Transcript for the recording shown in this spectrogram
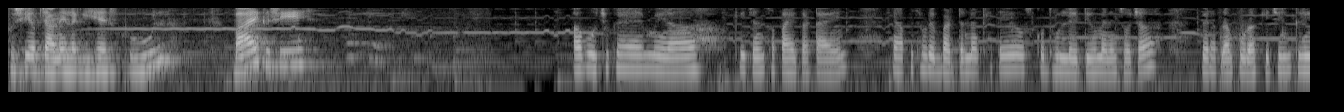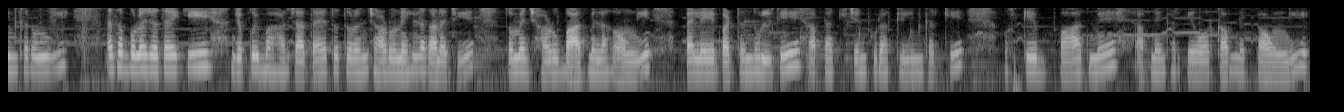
खुशी अब जाने लगी है स्कूल। बाय खुशी अब हो चुका है मेरा किचन सफ़ाई का टाइम यहाँ पे थोड़े बर्तन रखे थे, उसको धुल लेती हूँ मैंने सोचा. फिर अपना पूरा किचन क्लीन करूँगी. ऐसा बोला जाता है कि जब कोई बाहर जाता है तो तुरंत झाड़ू नहीं लगाना चाहिए तो मैं झाड़ू बाद में लगाऊँगी. पहले बर्तन धुल के अपना किचन पूरा क्लीन करके, उसके बाद में अपने घर के और काम निपटाऊँगी.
